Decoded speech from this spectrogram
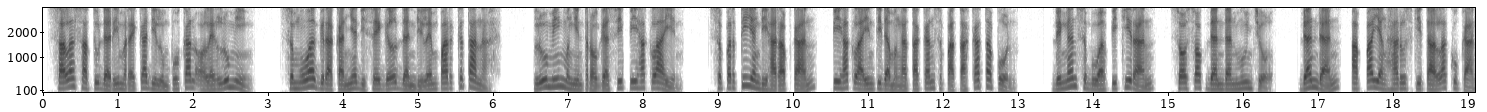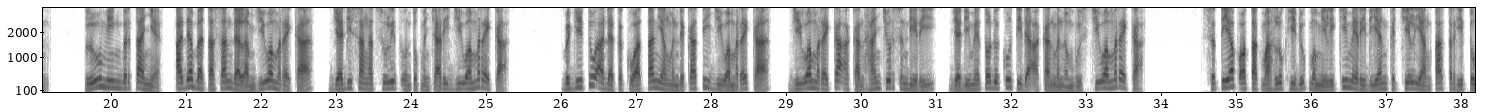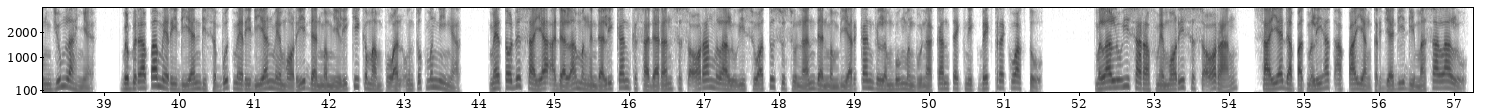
Salah satu dari mereka dilumpuhkan oleh Luming. Semua gerakannya disegel dan dilempar ke tanah. Luming menginterogasi pihak lain. Seperti yang diharapkan, pihak lain tidak mengatakan sepatah kata pun. Dengan sebuah pikiran, sosok Dandan muncul. Dandan, apa yang harus kita lakukan? Lu Ming bertanya, ada batasan dalam jiwa mereka, jadi sangat sulit untuk mencari jiwa mereka. Begitu ada kekuatan yang mendekati jiwa mereka, jiwa mereka akan hancur sendiri, jadi metodeku tidak akan menembus jiwa mereka. Setiap otak makhluk hidup memiliki meridian kecil yang tak terhitung jumlahnya. Beberapa meridian disebut meridian memori dan memiliki kemampuan untuk mengingat. Metode saya adalah mengendalikan kesadaran seseorang melalui suatu susunan dan membiarkan gelembung menggunakan teknik backtrack waktu. Melalui saraf memori seseorang, saya dapat melihat apa yang terjadi di masa lalu.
